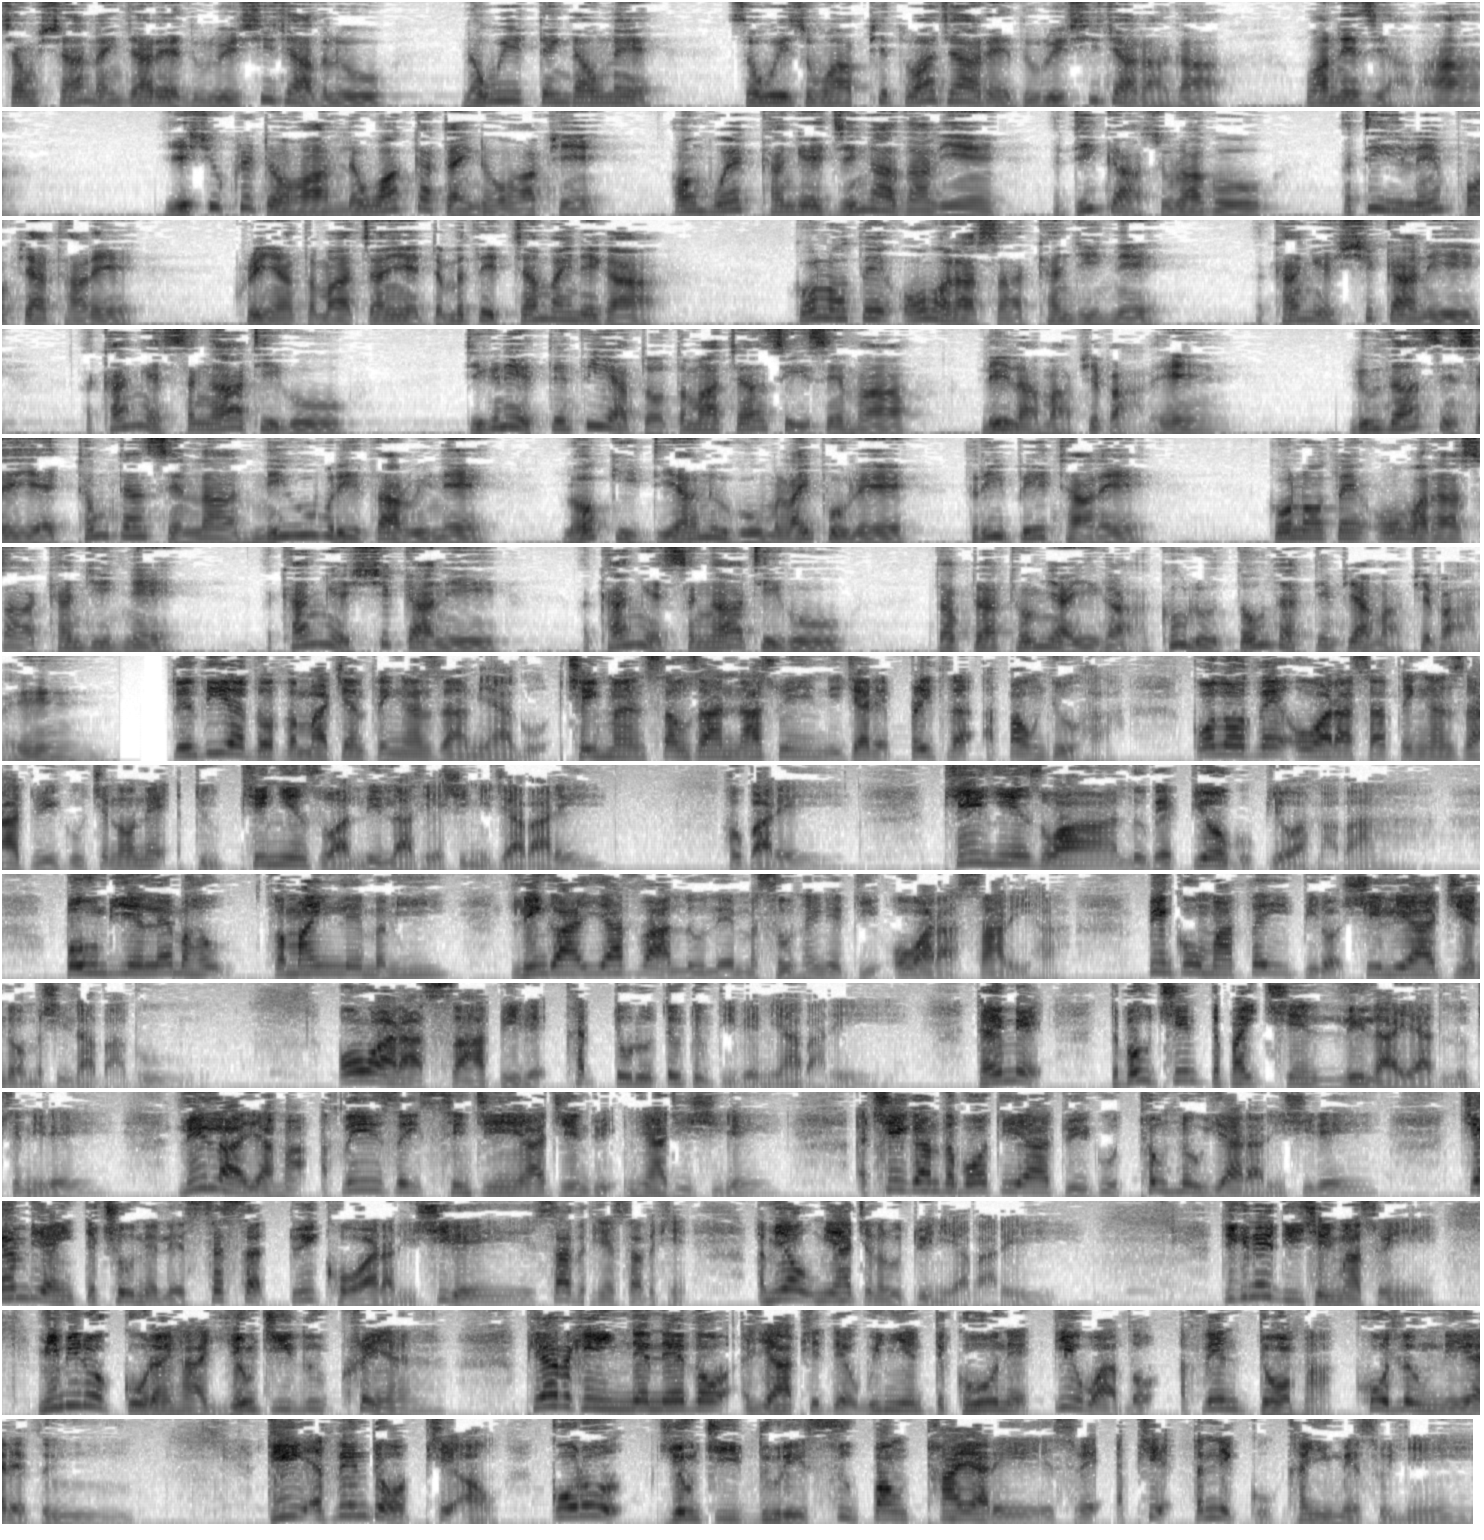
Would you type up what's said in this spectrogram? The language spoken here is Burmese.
ရှောင်ရှားနိုင်ကြတဲ့သူတွေရှိကြသလို နဝေတိမ်တောင်နဲ့ဇဝေဇဝါဖြစ်သွားကြတဲ့သူတွေရှိကြတာကဝမ်းနည်းစရာပါယေရှုခရစ်တော်ဟာလဝကတိုင်တော်အဖြစ်အောင်ပွဲခံခဲ့ခြင်းကသာလျှင်အဓိကဆိုတာကိုအတိအလင်းဖော်ပြထားတဲ့ခရိယန်တမန်ကျမ်းရဲ့ဓမ္မသစ်ကျမ်းပိုင်းတွေကကောလောသဲဩဝါဒစာခန်းကြီးနှစ်အခန်းငယ်၈ကနေအခန်းငယ်15အထိကိုဒီကနေ့သင်သိရသောတမန်ကျမ်းအစီအစဉ်မှာလေ့လာမှာဖြစ်ပါတယ်။လူသားစင်ဆက်ရဲ့ထုံတန်းစင်လာဤဥပဒေသတွေနဲ့ လောကီတရားနုကို မလိုက်ဖို့လဲသတိပေးထားတဲ့ကောလောသဲဩဝါဒစာအခန်းကြီးနှစ်အခန်းငယ်၈ကနေအခန်းငယ်15အထိကိုဒေါက်တာထွန်းမြတ်ရေးကအခုလိုသုံးသပ်တင်ပြมาဖြစ်ပါတယ်။တင်ပြရသောသမာကျမ်းသင်ခန်းစာများကိုအချိန်မှန်စောင့်စားနားဆွင့်နေကြတဲ့ပရိသတ်အပေါင်းတို့ဟာကောလောသဲဩဝါဒစာသင်ခန်းစာတွေကိုကျွန်တော်နဲ့အတူဖြည်းညင်းစွာလေ့လာလျက်ရှိနေကြပါတယ်။ဟုတ်ပါတယ်။ဖြည်းညင်းစွာလို့ပဲပြောကိုပြောရမှာပါ။ ပုံပြင်လည်းမဟုတ်သမိုင်းလည်းမမီလင်္ကာယသလို့လည်းမဆိုနိုင်တဲ့ဒီဩဝါဒစာတွေဟာပင်ကိုယ်မှာသိပြီးတော့ရှေလျားခြင်းတော့မရှိလာပါဘူးဩဝါဒစာပေတဲ့ခတ်တူတူတုတ်တုတ်တီပဲများပါတယ်ဒါပေမဲ့တပုတ်ချင်းတပိုက်ချင်းလေ့လာရတယ်လို့ဖြစ်နေတယ်လေ့လာရမှအသေးစိတ်ဆင်ခြင်ရခြင်းတွေအများကြီးရှိတယ်အခြေခံသဘောတရားတွေကိုထုတ်နှုတ်ရတာတွေရှိတယ်ကြမ်းပြိုင်တချို့နဲ့လည်းဆက်ဆက်တွေးခေါ်ရတာတွေရှိတယ်စသဖြင့်စသဖြင့်အမြောက်အများကျွန်တော်တို့တွေ့နေရပါတယ်ဒီကနေ့ဒီအချိန်မှာဆိုရင် မိမိတို့ကိုယ်တိုင်ဟာယုံကြည်သူခရိယန်ဘုရားသခင်နဲ့နေသောအရာဖြစ်တဲ့ဝိညာဉ်တကိုးနဲ့ပြည့်ဝသောအသင်းတော်မှာခိုးလှုံနေရတဲ့သူ ဒီအသင်းတော်ဖြစ်အောင်ကိုတို့ယုံကြည်သူတွေစုပေါင်းထားရတယ်ဆိုတဲ့အဖြစ်တစ်နှစ်ကိုခံယူမယ်ဆိုရင်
